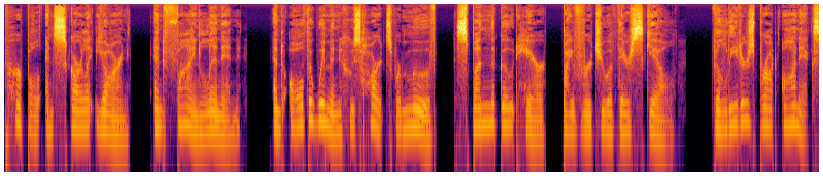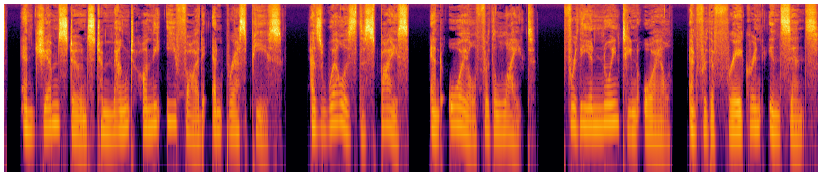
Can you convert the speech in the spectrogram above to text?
purple, and scarlet yarn, and fine linen. And all the women whose hearts were moved spun the goat hair by virtue of their skill. The leaders brought onyx and gemstones to mount on the ephod and breastpiece, as well as the spice and oil for the light, for the anointing oil, and for the fragrant incense.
